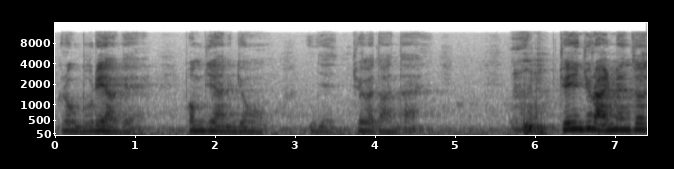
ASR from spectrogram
그리고 무례하게 범죄하는 경우 이제 죄가 더한다. 죄인 줄 알면서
